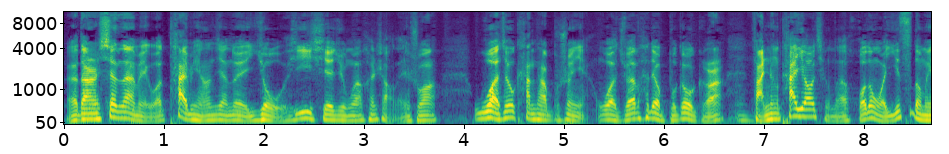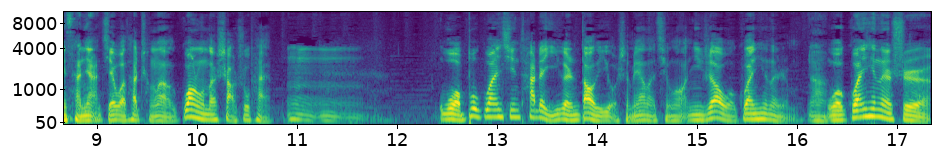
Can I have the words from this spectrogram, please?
呃，当然现在美国太平洋舰队有一些军官很少的人说，我就看他不顺眼，我觉得他就不够格，反正他邀请的活动我一次都没参加，结果他成了光荣的少数派。嗯嗯嗯我不关心他这一个人到底有什么样的情况，你知道我关心的什么？嗯啊，我关心的是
